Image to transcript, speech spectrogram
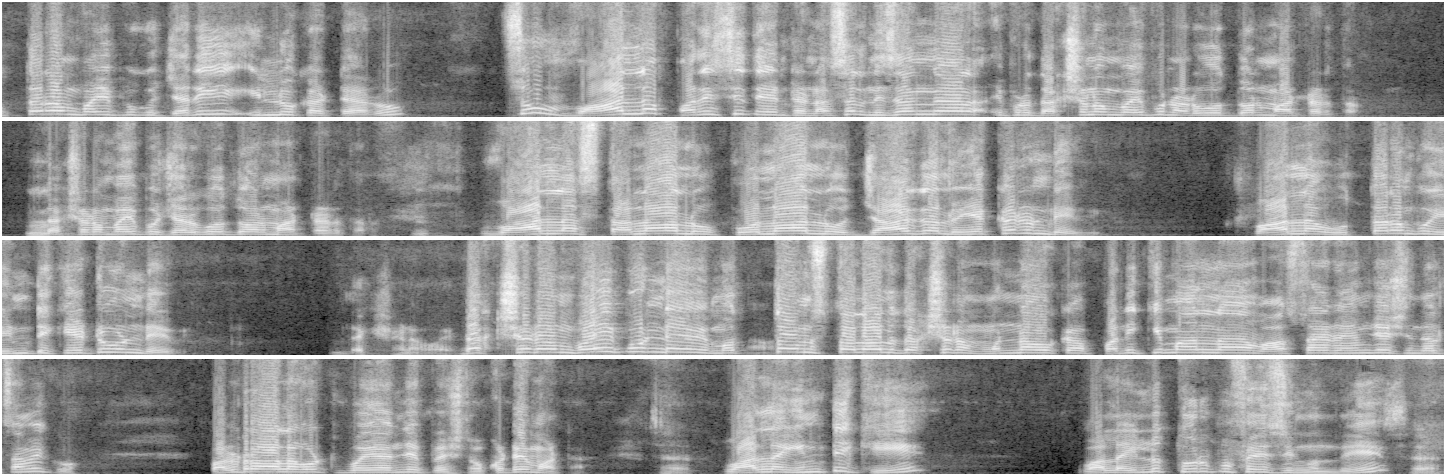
ఉత్తరం వైపుకు జరిగి ఇల్లు కట్టారు. సో వాళ్ళ పరిస్థితి ఏంటంటే అసలు నిజంగా ఇప్పుడు దక్షిణం వైపు నడవద్దు అని మాట్లాడతారు. దక్షిణం వైపు జరగొద్దు అని మాట్లాడతారు. వాళ్ళ స్థలాలు పొలాలు జాగలు ఎక్కడుండేవి? వాళ్ళ ఉత్తరంపు ఇంటికి ఎటు ఉండేవి. దక్షిణ వైపు. దక్షిణం వైపు ఉండేవి. మొత్తం స్థలాలు దక్షిణం. మొన్న ఒక పనికి మాలిన వాస్తాయన ఏం చేసింది తెలుసా మీకు? పళ్ళు రాలగొట్టిపోయా అని చెప్పేసిన ఒకటే మాట. వాళ్ళ ఇంటికి వాళ్ళ ఇల్లు తూర్పు ఫేసింగ్ ఉంది. సార్.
